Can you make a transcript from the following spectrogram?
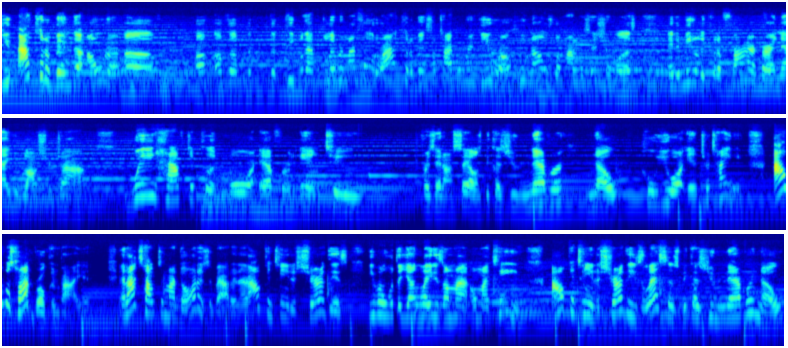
you i could have been the owner of of, of the, the, the, people that were delivering my food or i could have been some type of reviewer. Who knows what my position was and immediately could have fired her and now you've lost your job. We have to put more effort into present ourselves because you never know who you are entertaining. I was heartbroken by it. And I talk to my daughters about it, and I'll continue to share this, even with the young ladies on my on my team. I'll continue to share these lessons because you never know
